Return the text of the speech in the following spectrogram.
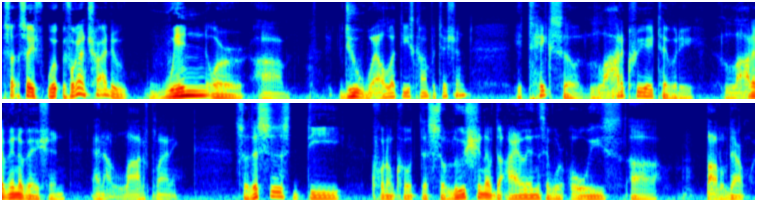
So, so if we're, if we're going to try to win or um, do well at these competition, it takes a lot of creativity, a lot of innovation, and a lot of planning. So this is the quote unquote the solution of the islands that we're always uh, bottled down with.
